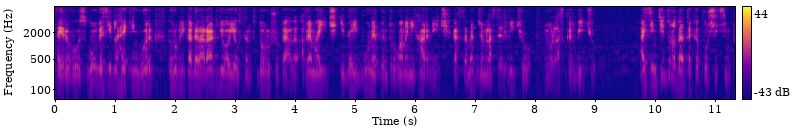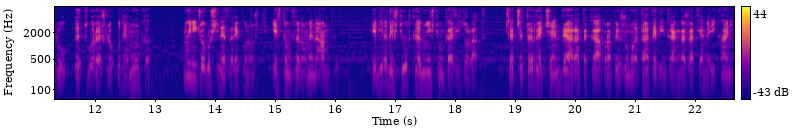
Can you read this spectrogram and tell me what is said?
Servus, bun găsit la Hacking Work, rubrica de la radio, eu sunt Doru Șupeală. Avem aici idei bune pentru oamenii harnici, ca să mergem la serviciu, nu la scârbiciu. Ai simțit vreodată că pur și simplu îți urăși locul de muncă? Nu e nicio rușine să recunoști, este un fenomen amplu. E bine de știut că nu ești un caz izolat. Cercetări recente arată că aproape jumătate dintre angajații americani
